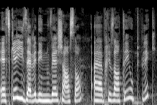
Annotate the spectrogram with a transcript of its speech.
Est-ce qu'ils avaient des nouvelles chansons à présenter au public?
